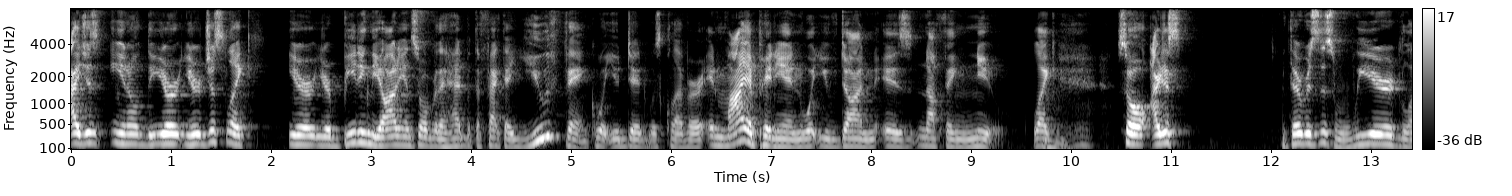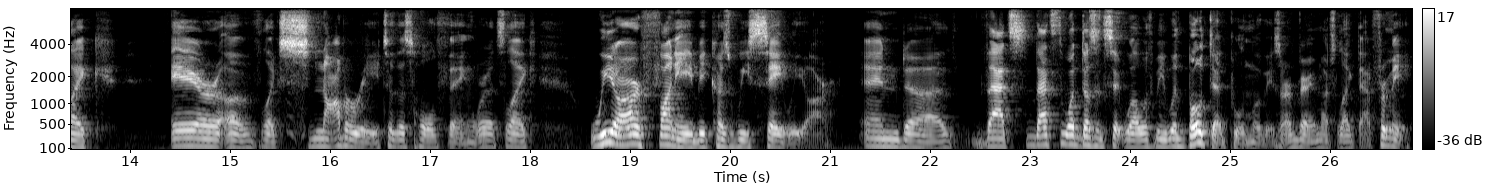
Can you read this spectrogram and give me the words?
I just you know you're you're just like you're you're beating the audience over the head with the fact that you think what you did was clever. In my opinion, what you've done is nothing new. Like, mm-hmm. so I just there was this weird like air of like snobbery to this whole thing where it's like we are funny because we say we are and uh, that's that's what doesn't sit well with me with both deadpool movies are very much like that for me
